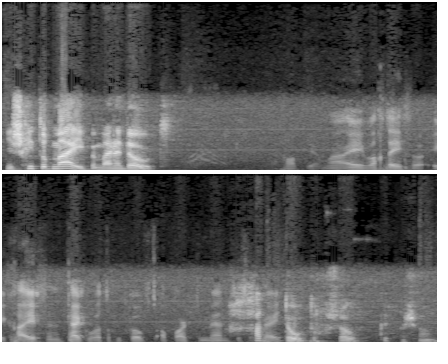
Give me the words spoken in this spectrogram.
Je schiet op mij, ik ben bijna dood. Grapje. Maar hé, wacht even. Ik ga even kijken wat de goedkoopste appartement is, Ga oké? dood toch zo, kutpersoon.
